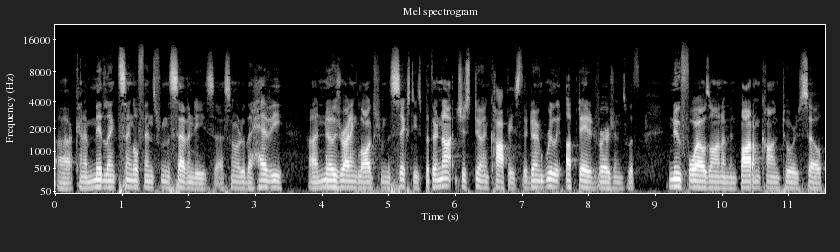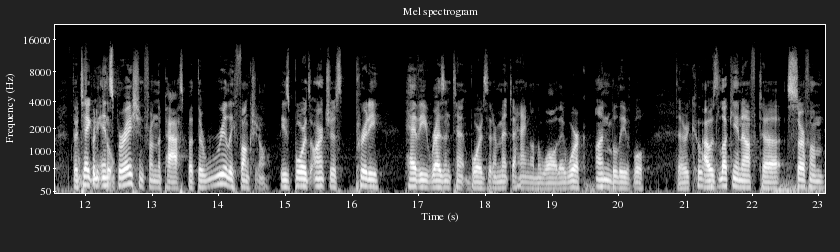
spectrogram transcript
uh, kind of mid-length single fins from the 70s, uh, similar to the heavy uh, nose riding logs from the 60s. But they're not just doing copies; they're doing really updated versions with new foils on them and bottom contours. So they're That's taking pretty cool. inspiration from the past, but they're really functional. These boards aren't just pretty, heavy resin tent boards that are meant to hang on the wall. They work unbelievable. very cool. I was lucky enough to surf them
